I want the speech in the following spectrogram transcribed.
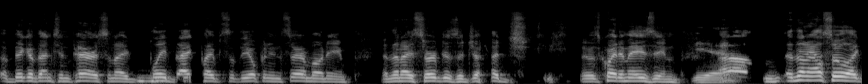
a big event in Paris, and I mm. played bagpipes at the opening ceremony, and then I served as a judge. it was quite amazing. Yeah. Um, and then I also like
